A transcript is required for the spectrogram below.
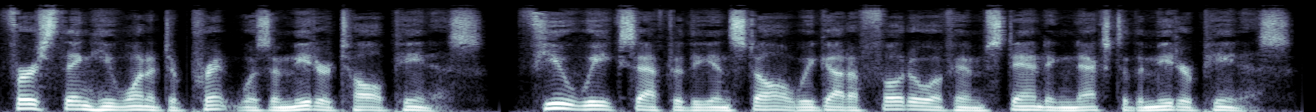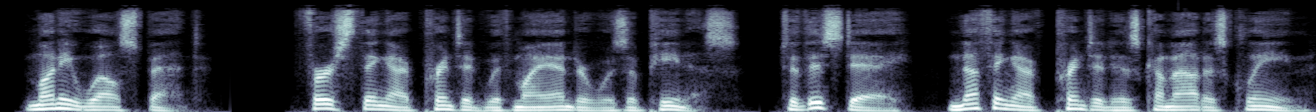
First thing he wanted to print was a meter tall penis. Few weeks after the install, we got a photo of him standing next to the meter penis. Money well spent. First thing I printed with my ender was a penis. To this day, nothing I've printed has come out as clean,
